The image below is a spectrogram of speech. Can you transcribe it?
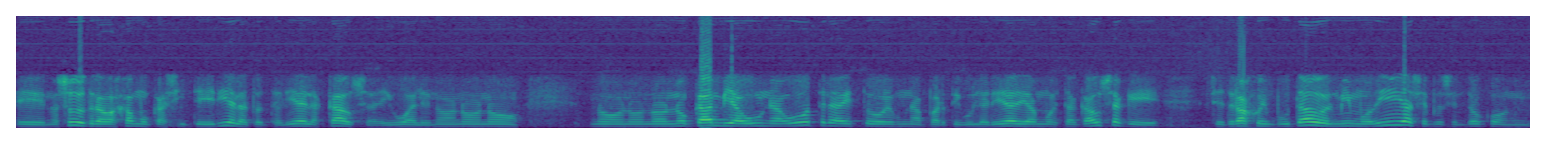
Nosotros trabajamos casi, te diría, la totalidad de las causas iguales, no, no, no, no, no, no, no cambia una u otra, esto es una particularidad, digamos, de esta causa que se trajo imputado el mismo día, se presentó con,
